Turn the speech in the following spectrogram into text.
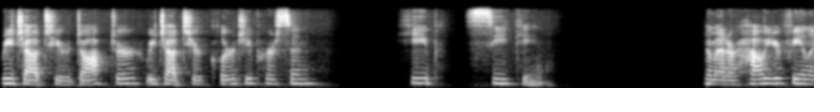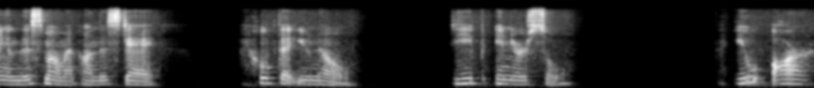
Reach out to your doctor, reach out to your clergy person. Keep seeking. No matter how you're feeling in this moment, on this day, I hope that you know deep in your soul that you are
